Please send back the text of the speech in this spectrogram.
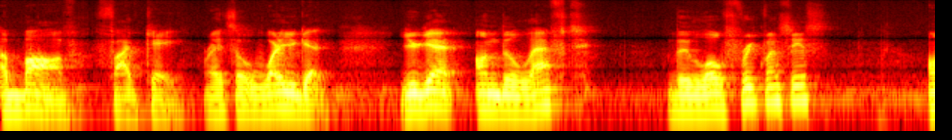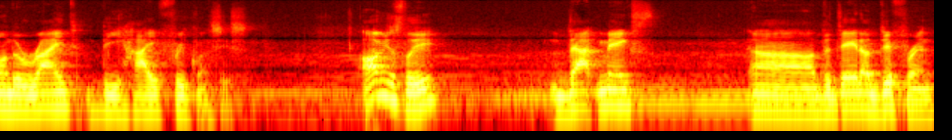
above 5K, right? So what do you get? You get on the left the low frequencies, on the right the high frequencies. Obviously, that makes uh, the data different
